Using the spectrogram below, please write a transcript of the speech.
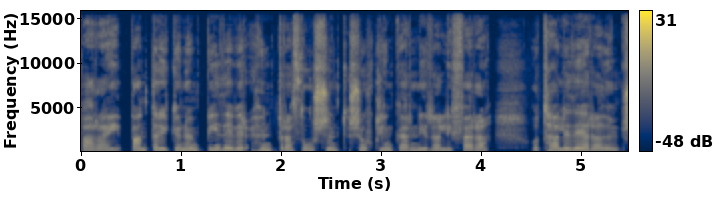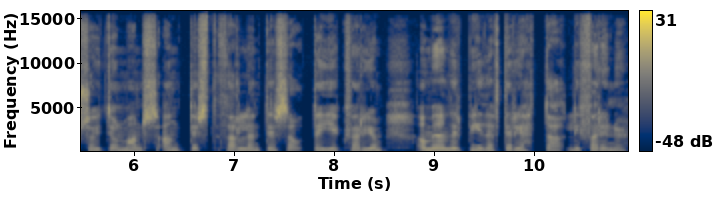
Bara í bandaríkunum býði yfir 100.000 sjúklingar nýralífæra og talið er að um 17 manns andist þarlendis á degi hverjum á meðan þeir býð eftir rétta lífærinu.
